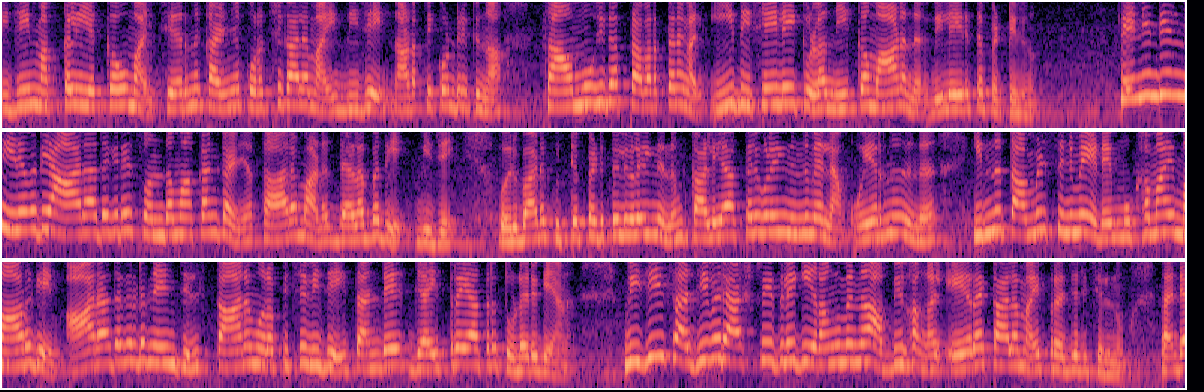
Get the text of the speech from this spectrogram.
വിജയ് മക്കൾ ഇയക്കവുമായി ചേർന്ന് കഴിഞ്ഞ കുറച്ചു കാലമായി വിജയ് നടത്തിക്കൊണ്ടിരിക്കുന്ന സാമൂഹിക പ്രവർത്തനങ്ങൾ ഈ ദിശയിലേക്കുള്ള നീക്കമാണെന്ന് വിലയിരുത്തപ്പെട്ടിരുന്നു. തെന്നിന്ത്യയിൽ നിരവധി ആരാധകരെ സ്വന്തമാക്കാൻ കഴിഞ്ഞ താരമാണ് ദളപതി വിജയ്. ഒരുപാട് കുറ്റപ്പെടുത്തലുകളിൽ നിന്നും കളിയാക്കലുകളിൽ നിന്നുമെല്ലാം ഉയർന്നു നിന്ന് ഇന്ന് തമിഴ് സിനിമയുടെ മുഖമായി മാറുകയും ആരാധകരുടെ നെഞ്ചിൽ സ്ഥാനമുറപ്പിച്ച വിജയ് തന്റെ ജൈത്രയാത്ര തുടരുകയാണ്. വിജയ് സജീവ രാഷ്ട്രീയത്തിലേക്ക് ഇറങ്ങുമെന്ന അഭ്യൂഹങ്ങൾ ഏറെക്കാലമായി പ്രചരിച്ചിരുന്നു. തന്റെ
